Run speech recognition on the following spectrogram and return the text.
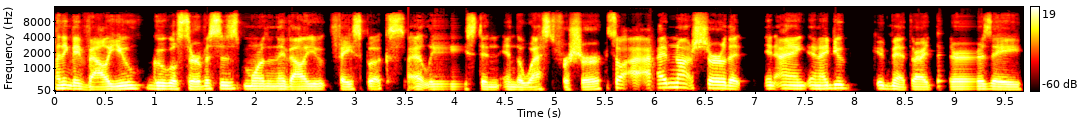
I think they value Google services more than they value Facebook's, at least in in the West for sure. So I, I'm not sure that and I and I do admit right there is a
